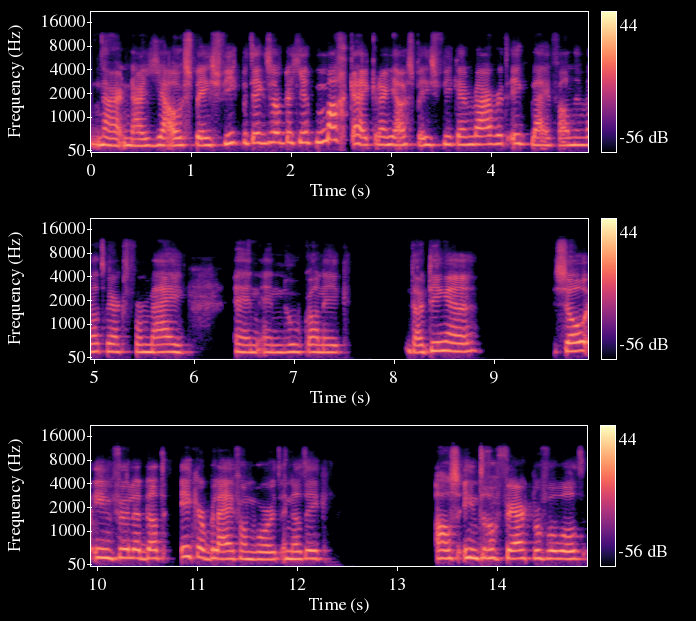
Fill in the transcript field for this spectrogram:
naar, naar jou specifiek, betekent dus ook dat je mag kijken naar jou specifiek en waar word ik blij van en wat werkt voor mij en, en hoe kan ik daar dingen zo invullen dat ik er blij van word en dat ik als introvert bijvoorbeeld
